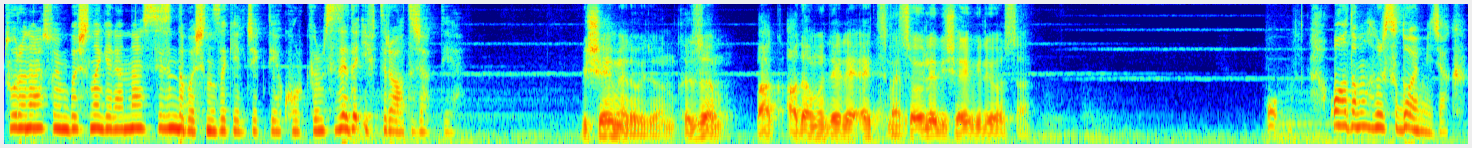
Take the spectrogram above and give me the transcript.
Turan Ersoy'un başına gelenler sizin de başınıza gelecek diye korkuyorum. Size de iftira atacak diye. Bir şey mi duydun kızım? Bak adamı deli etme. Söyle bir şey biliyorsan. O, o adamın hırsı doymayacak.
